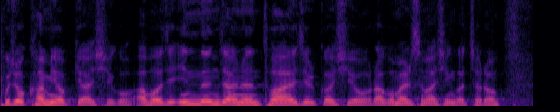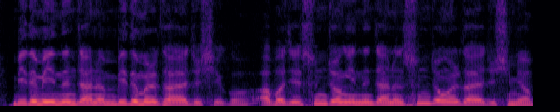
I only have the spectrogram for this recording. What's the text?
부족함이 없게 하시고 아버지 있는 자는 더해질 것이요라고 말씀하신 것처럼 믿음이 있는 자는 믿음을 더하여 주시고 아버지 순종이 있는 자는 순종을 더하여 주시며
